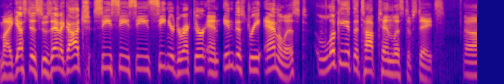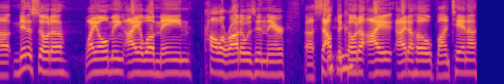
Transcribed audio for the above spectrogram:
My guest is Susanna Gotsch, CCC's Senior Director and Industry Analyst. Looking at the top 10 list of states, uh, Minnesota, Wyoming, Iowa, Maine, Colorado is in there, uh, South mm-hmm. Dakota, I- Idaho, Montana.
